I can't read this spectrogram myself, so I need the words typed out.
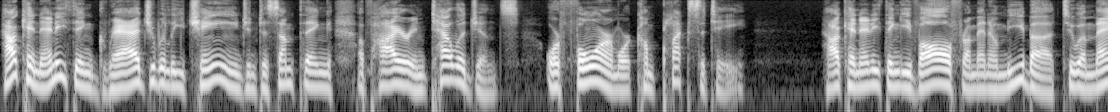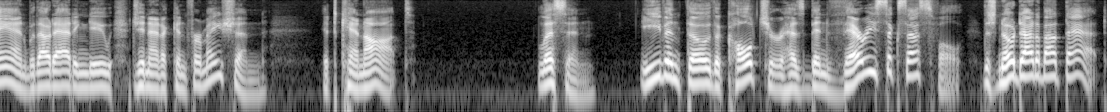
how can anything gradually change into something of higher intelligence or form or complexity? How can anything evolve from an amoeba to a man without adding new genetic information? It cannot. Listen, even though the culture has been very successful, there's no doubt about that,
